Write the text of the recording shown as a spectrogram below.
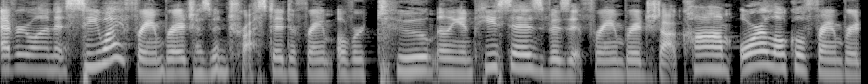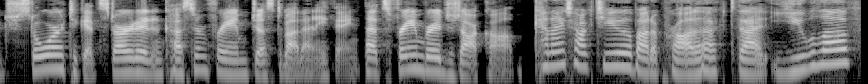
Everyone, see why FrameBridge has been trusted to frame over 2 million pieces. Visit framebridge.com or a local FrameBridge store to get started and custom frame just about anything. That's framebridge.com. Can I talk to you about a product that you love,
